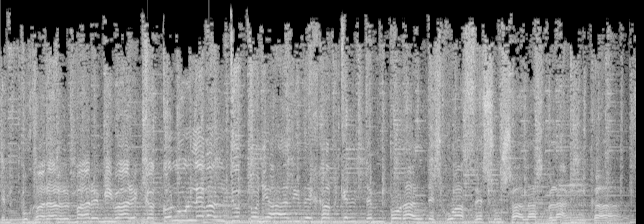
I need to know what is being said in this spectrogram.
Empujar al mar mi barca con un levante otoñal y dejar que el temporal desguace sus alas blancas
